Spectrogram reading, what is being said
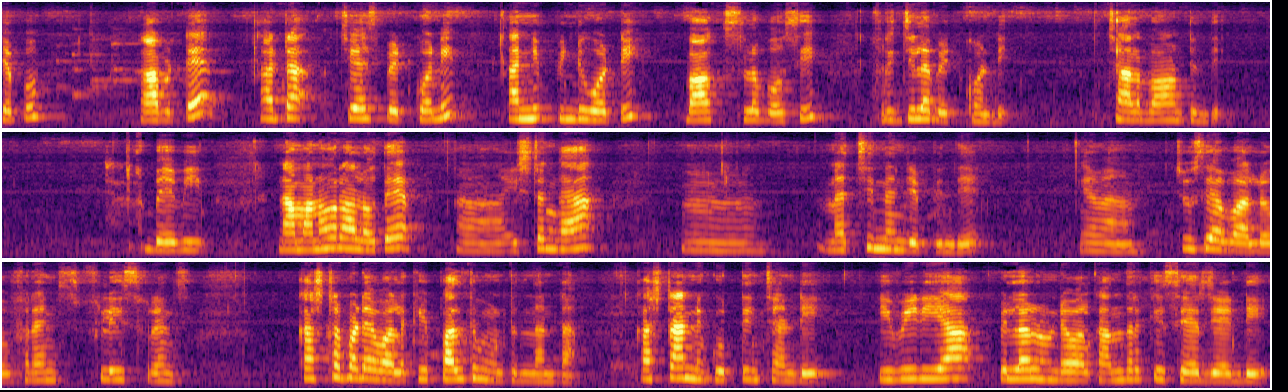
చెప్పు. కాబట్టి అట్ట చేసి పెట్టుకొని అన్ని పిండి కొట్టి బాక్స్లో పోసి ఫ్రిడ్జ్లో పెట్టుకోండి. చాలా బాగుంటుంది. బేబీ నా మనవరాలు అయితే ఇష్టంగా నచ్చిందని చెప్పింది. ఏమ, చూసేవాళ్ళు ఫ్రెండ్స్ ప్లీజ్ ఫ్రెండ్స్ కష్టపడే వాళ్ళకి ఫలితం ఉంటుందంట. కష్టాన్ని గుర్తించండి. ఈ వీడియో పిల్లలు ఉండే వాళ్ళకి అందరికీ షేర్ చేయండి.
